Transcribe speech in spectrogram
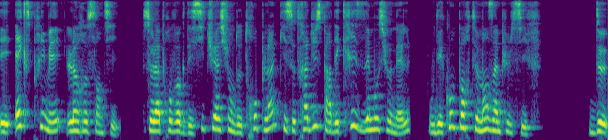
et exprimer leurs ressentis. Cela provoque des situations de trop-plein qui se traduisent par des crises émotionnelles ou des comportements impulsifs. 2.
